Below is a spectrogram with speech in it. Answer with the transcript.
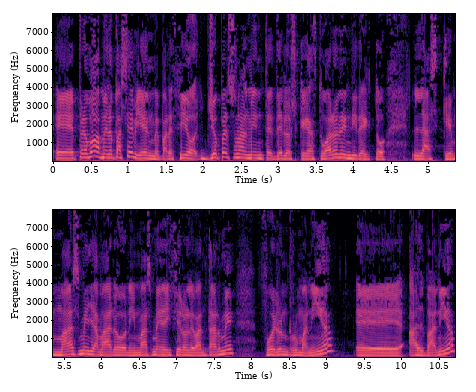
Eh, pero bueno, me lo pasé bien, me pareció. Yo personalmente, de los que actuaron en directo, las que más me llamaron y más me hicieron levantarme fueron Rumanía, eh, Albania,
